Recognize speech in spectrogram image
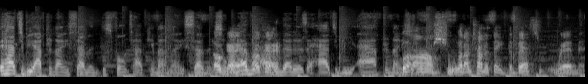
It had to be after 97 because Phone Tap came out in 97. so whatever okay. album that is, it had to be after 97 But um, sure. but I'm trying to think the best Redman,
